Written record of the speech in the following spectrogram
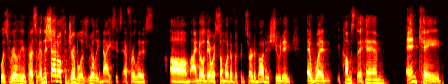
was really impressive. And the shot off the dribble is really nice. It's effortless. Um, I know there was somewhat of a concern about his shooting. And when it comes to him and Cade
